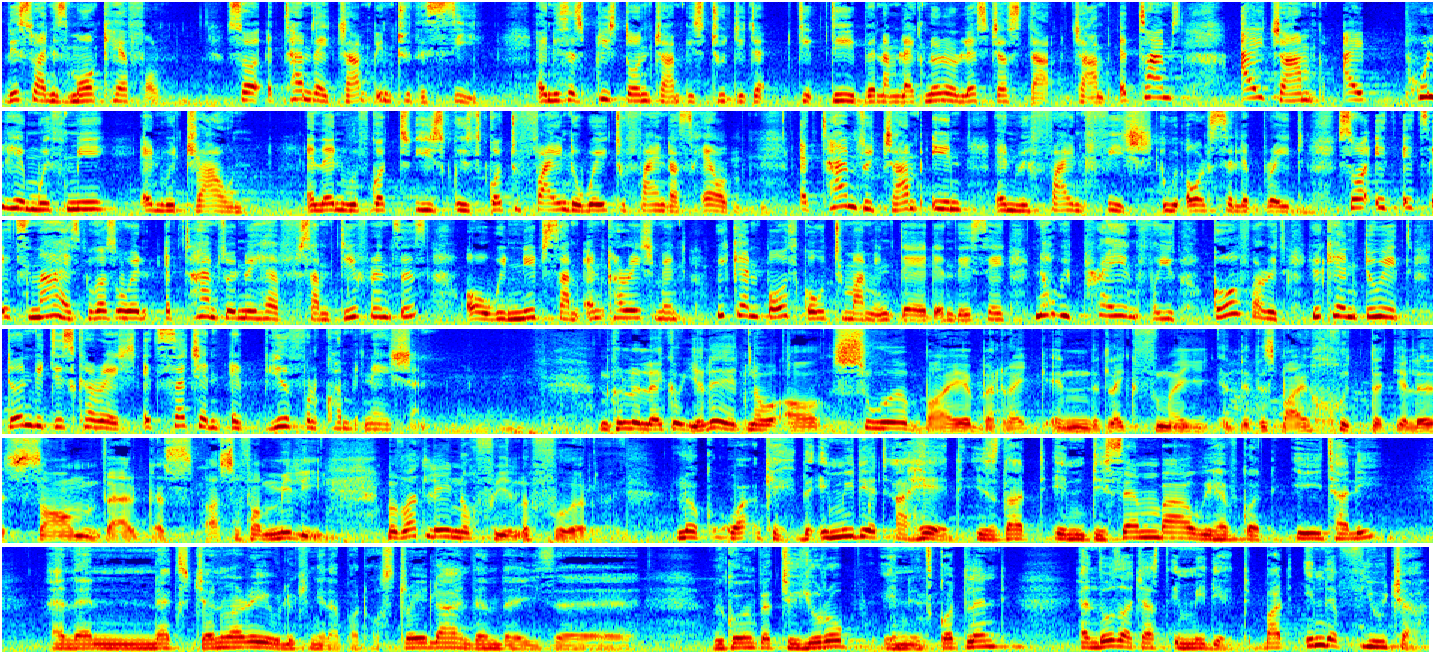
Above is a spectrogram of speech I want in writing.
This one is more careful. So at times I jump into the sea and he says, please don't jump, it's too de- de- deep. And I'm like, no, no, let's just jump. At times I jump, I pull him with me and we drown. And then we've got he's, he's got to find a way to find us help. At times we jump in and we find fish. We all celebrate. So it, it's it's nice because when at times when we have some differences or we need some encouragement, we can both go to mom and dad and they say, "No, we're praying for you. Go for it. You can do it. Don't be discouraged." It's such an, a beautiful combination. En Nkhululeko, julle het nou al so baie bereik en dit lyk vir my dit is baie goed dat julle saamwerk as as 'n familie. Maar wat lê nog vir julle voor? Look, okay, the immediate ahead is that in December we have got Italy, and then next January we're looking at about Australia, and then there is uh, we're going back to Europe in, in Scotland, and those are just immediate. But in the future,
